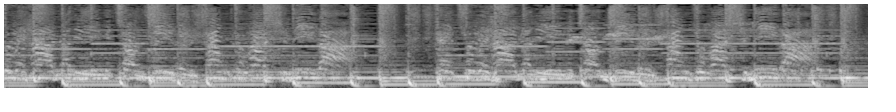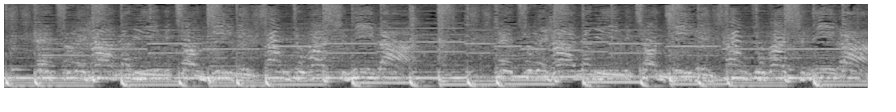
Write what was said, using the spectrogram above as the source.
태초에 하나님이 천지를 창조하시니라 태초에 하나님이 천지를 창조하시니라 태초에 하나님이 천지를 창조하시니라 태초에 하나님이 천지를 창조하시니라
